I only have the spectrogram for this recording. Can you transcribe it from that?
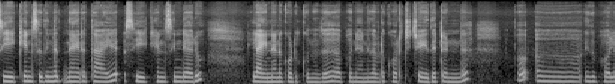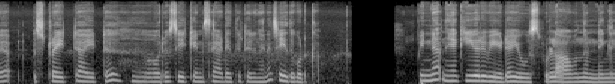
സീക്വൻസ് ഇതിന്റെ നേരത്തായ സീക്വൻസിന്റെ ഒരു ലൈനാണ് കൊടുക്കുന്നത്. അപ്പോൾ ഞാനിത് അവിടെ കുറച്ച് ചെയ്തിട്ടുണ്ട്. അപ്പോൾ ഇതുപോലെ സ്ട്രെയിറ്റ് ആയിട്ട് ഓരോ സീക്വൻസ് ആഡ് ചെയ്തിട്ട് ഇങ്ങനെ ചെയ്ത് കൊടുക്കാം. പിന്നെ നിങ്ങൾക്ക് ഈ ഒരു വീഡിയോ യൂസ്ഫുൾ ആവുന്നുണ്ടെങ്കിൽ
